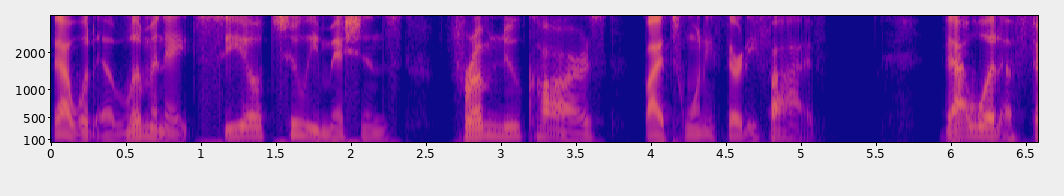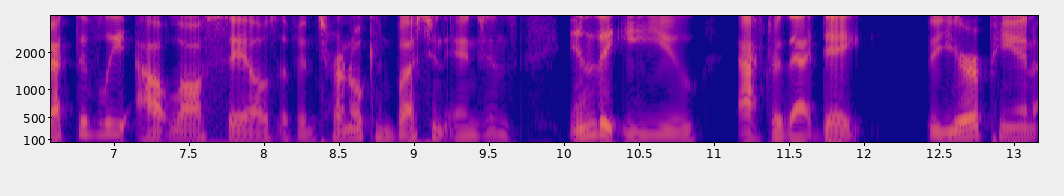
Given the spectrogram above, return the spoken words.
that would eliminate CO2 emissions from new cars by 2035. That would effectively outlaw sales of internal combustion engines in the EU after that date. The European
